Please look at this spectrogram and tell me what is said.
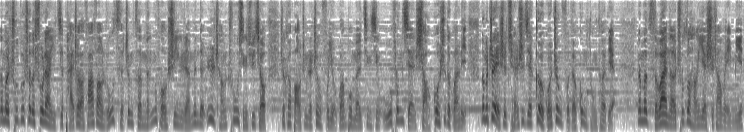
那么，出租车的数量以及牌照的发放，如此政策能否适应人们的日常出行需求？这可保证着政府有关部门进行无风险、少过失的管理。那么，这也是全世界各国政府的共同特点。那么，此外呢，出租行业市场萎靡，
